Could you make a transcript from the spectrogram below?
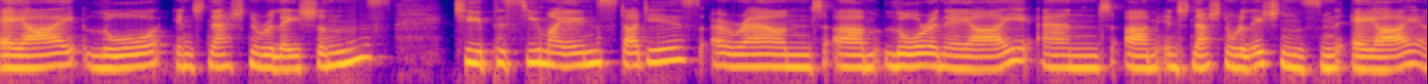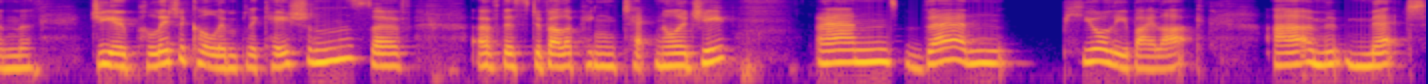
AI, law, international relations, to pursue my own studies around um, law and AI and um, international relations and AI and the geopolitical implications of, of this developing technology. And then purely by luck, um, met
